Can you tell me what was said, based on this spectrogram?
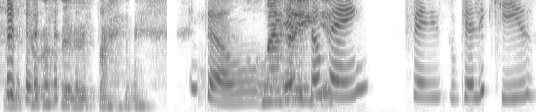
Por isso que eu gostei da história. Então, Mas ele aí- também fez o que ele quis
